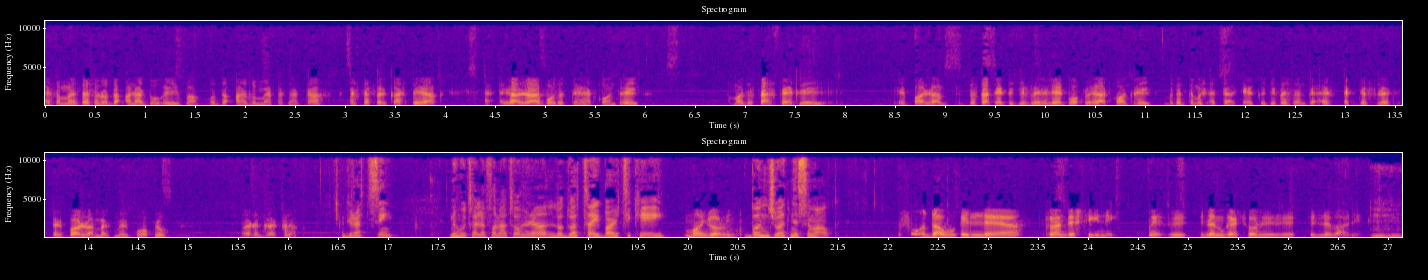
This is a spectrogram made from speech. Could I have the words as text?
Issa ma nistax nru daqqana du Iva u daqqana du ma jippreżentax. Issa fil-kas tiegħek, l-arbot ittieħed kontrik. Ma tistax tgħid li il-parlament, tista' tgħid ġifieri li l-poplu qiegħed kontrik. Ma inti mhux qed tgħid hekk, ġifieri qed tiflet il-parlament mill-poplu. Nirringrazzjak. Grazzi. Nuhu telefonat oħra, l-odwa tajba RTK. Buongiorno. Buongiorno, għet nisimawk. Fuq daw il-klandestini, l-immigrazzjoni illegali. Mhm.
